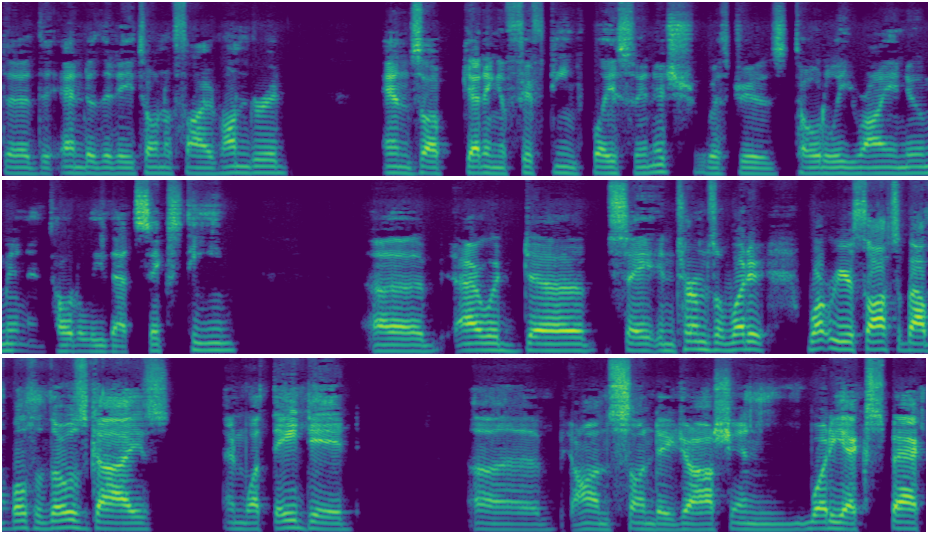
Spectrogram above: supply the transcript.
the, the end of the Daytona 500 ends up getting a 15th place finish, which is totally Ryan Newman and totally that six team. Uh, I would uh, say, in terms of what it, what were your thoughts about both of those guys and what they did uh, on Sunday, Josh? And what do you expect?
